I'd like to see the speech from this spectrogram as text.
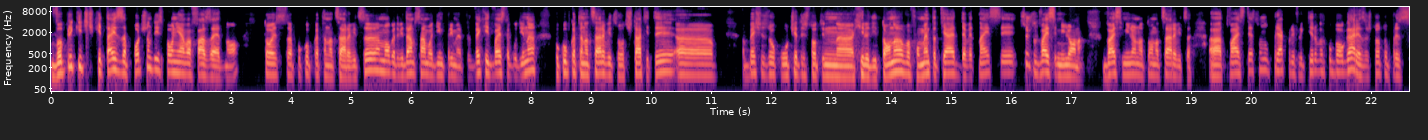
въпреки че Китай започна да изпълнява фаза 1, т.е. покупката на царевица. Мога да ви дам само един пример. През 2020 година покупката на царевица от Штатите беше за около 400 хиляди тона. В момента тя е 19, също 20 милиона. 20 милиона тона царевица. Това естествено пряко рефлектира върху България, защото през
